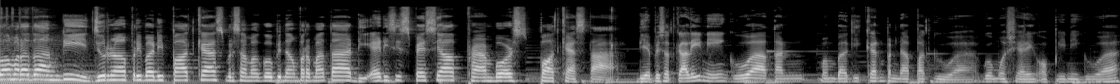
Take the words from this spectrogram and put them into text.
Selamat datang di Jurnal Pribadi Podcast bersama gue Bintang Permata di edisi spesial Prambors Podcast Star. Di episode kali ini gue akan membagikan pendapat gue, gue mau sharing opini gue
